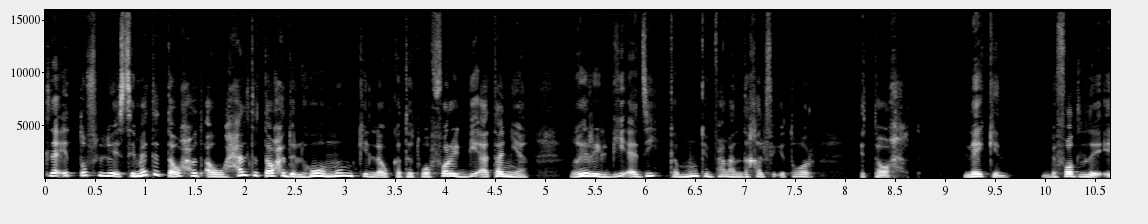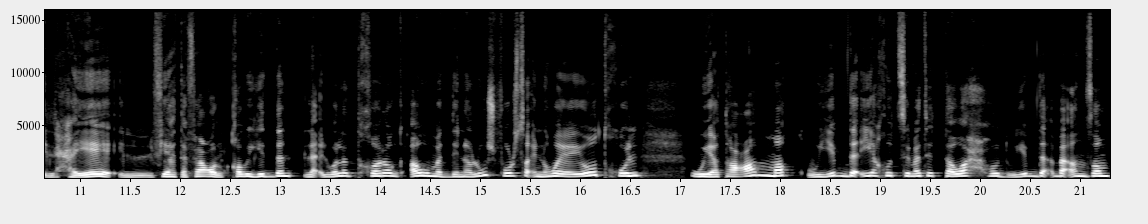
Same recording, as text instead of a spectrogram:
تلاقي الطفل سمات التوحد أو حالة التوحد اللي هو ممكن لو كانت اتوفرت بيئة تانية غير البيئة دي كان ممكن فعلا دخل في إطار التوحد. لكن بفضل الحياة اللي فيها تفاعل قوي جدا لا الولد خرج أو ما ادينالوش فرصة إن هو يدخل ويتعمق ويبدأ ياخد سمات التوحد ويبدأ بقى نظام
